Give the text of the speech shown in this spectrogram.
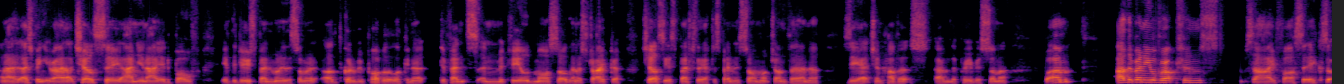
And I, I think you're right. That Chelsea and United both, if they do spend money this summer, are going to be probably looking at defence and midfield more so than a striker. Chelsea, especially after spending so much on Werner, Ziyech, and Havertz um, the previous summer. But um, are there any other options, Si, for City? Because uh,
